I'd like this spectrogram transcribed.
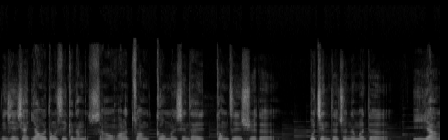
年轻人现在要的东西跟他们想要化的妆，跟我们现在跟我们之前学的，不见得就那么的一样。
